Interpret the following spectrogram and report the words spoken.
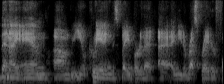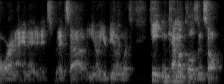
than I am, um, you know, creating this vapor that I, I need a respirator for, and, and it's it's uh, you know, you're dealing with heat and chemicals, and so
